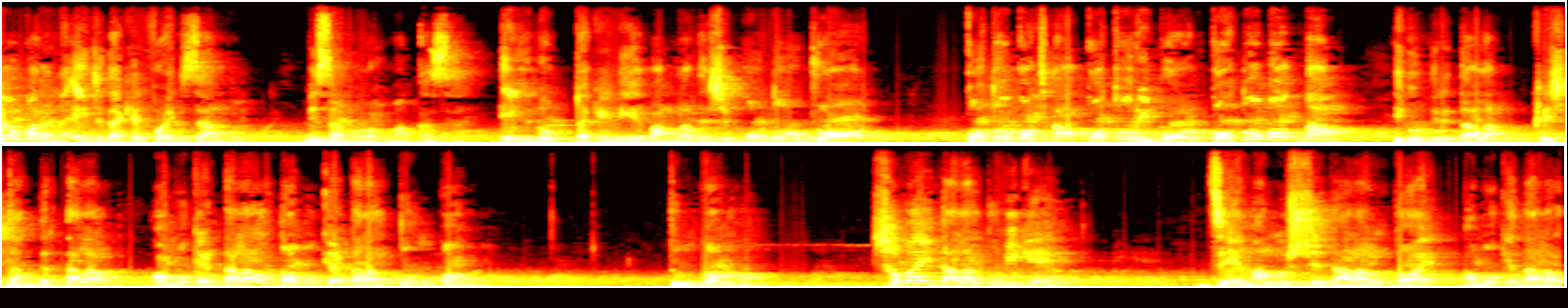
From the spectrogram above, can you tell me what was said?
কেউ পারে না। এই যে দেখেন ফর এক্সাম্পল মিজানুর রহমান আজহার। এই লোকটাকে নিয়ে বাংলাদেশে কত ট্রল কত কথা, কত রিপোর্ট কত বদনাম। ইহুদির দালাল, খ্রিস্টানদের দালাল, অমুকের দালাল, তমুকের দালাল, তুম কম তুম কম হো? সবাই দালাল, তুমি কে? যে মানুষ সে দালাল কয়, অমুকে দালাল,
